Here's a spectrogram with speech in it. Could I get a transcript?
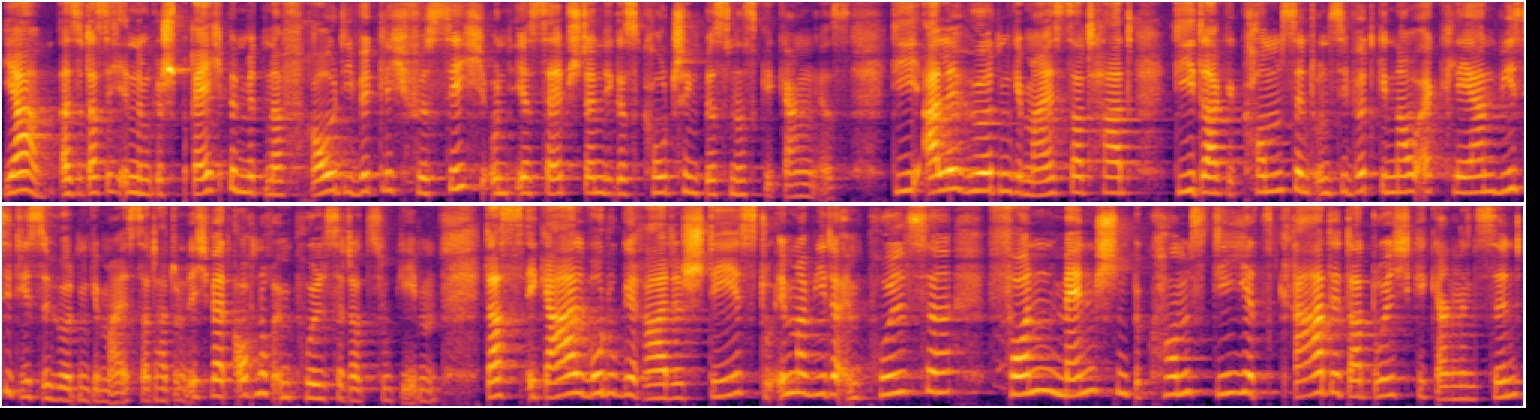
ja, also dass ich in einem Gespräch bin mit einer Frau, die wirklich für sich und ihr selbstständiges Coaching-Business gegangen ist, die alle Hürden gemeistert hat, die da gekommen sind und sie wird genau erklären, wie sie diese Hürden gemeistert hat. Und ich werde auch noch Impulse dazu geben, dass egal wo du gerade stehst, du immer wieder Impulse von Menschen bekommst, die jetzt gerade da durchgegangen sind,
